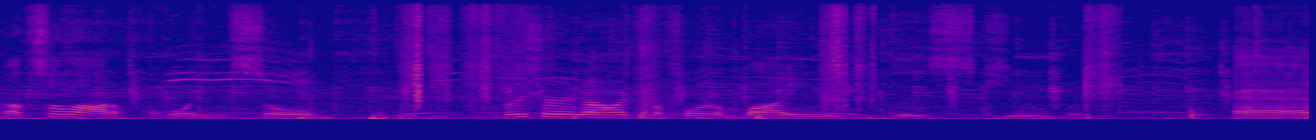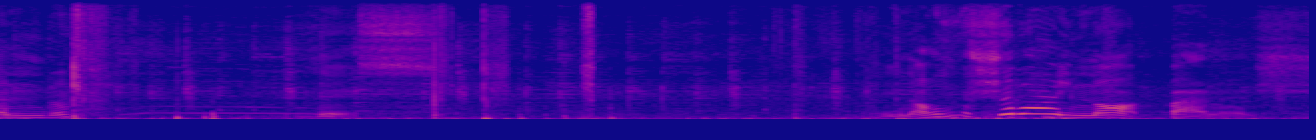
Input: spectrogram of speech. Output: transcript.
That's a lot of coins, so for sure now I can afford buying this cube. And this. Okay, now who should I not banish?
